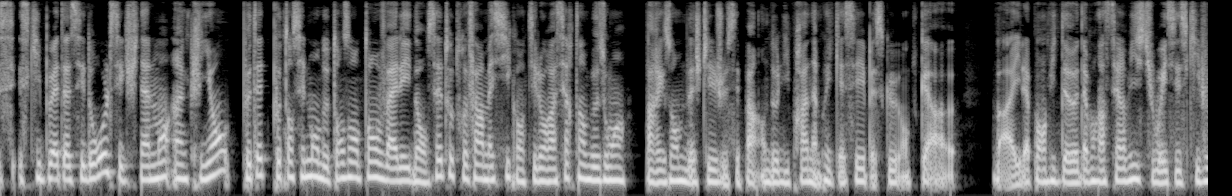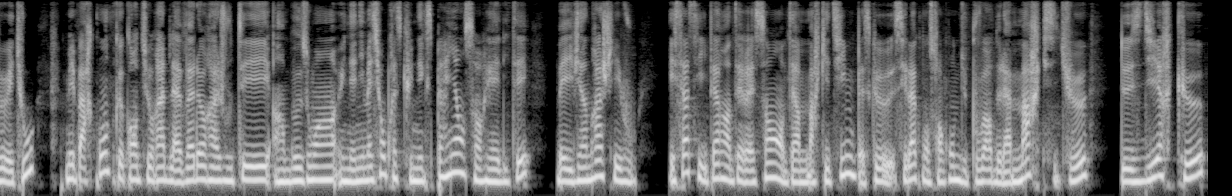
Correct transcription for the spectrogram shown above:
ce qui peut être assez drôle, c'est que finalement, un client, peut-être potentiellement de temps en temps, va aller dans cette autre pharmacie quand il aura certains besoins, par exemple d'acheter, je sais pas, un doliprane à prix cassé, parce que en tout cas, bah, il a pas envie d'avoir un service, tu vois, il sait ce qu'il veut et tout. Mais par contre, que quand tu auras de la valeur ajoutée, un besoin, une animation, presque une expérience en réalité, bah, il viendra chez vous. Et ça, c'est hyper intéressant en termes marketing parce que c'est là qu'on se rend compte du pouvoir de la marque, si tu veux, de se dire que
